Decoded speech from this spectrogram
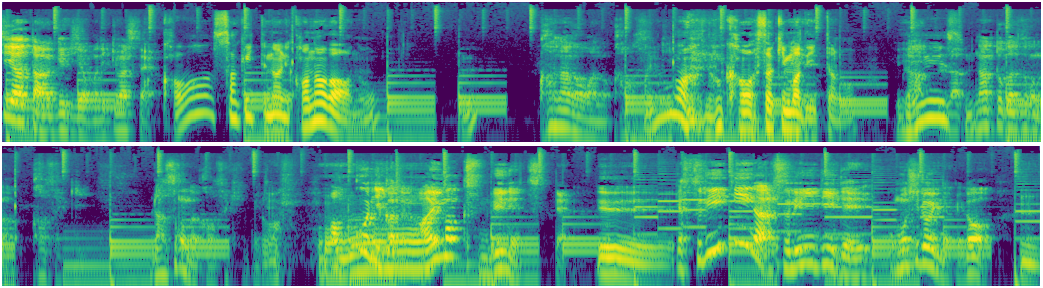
シアター劇場まで行きましたよ。川崎って何？神奈川の？神奈川の川崎。神奈川の川崎まで行ったの？ラえーラなんとかゾーナ川崎。ラゾーナ川崎みたいな。あここに行かない IMAX 見れねえっつって。いええや 3D なら 3D で面白いんだけど、うん。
